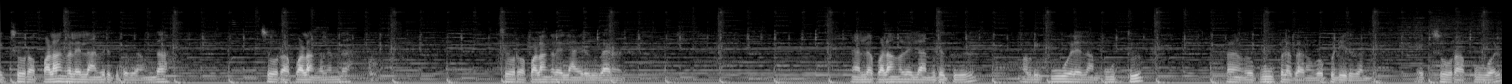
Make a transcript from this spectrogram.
எக்ஸோரா பழங்கள் எல்லாம் இருக்குது பாருங்க. எக்ஸோரா பழங்கள் இந்த. எக்ஸோரா பழங்கள் எல்லாம் இருக்குது பாருங்கள் நல்ல பழங்கள் எல்லாம் இருக்குது. அப்படி பூவலெல்லாம் எல்லாம் பூத்து பூக்களை பாருங்கள் எப்படி இருக்கு எக்ஸோரா பூவல்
